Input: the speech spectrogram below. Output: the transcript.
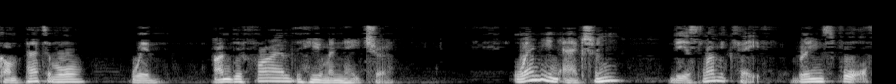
compatible with undefiled human nature. When in action, the Islamic faith brings forth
